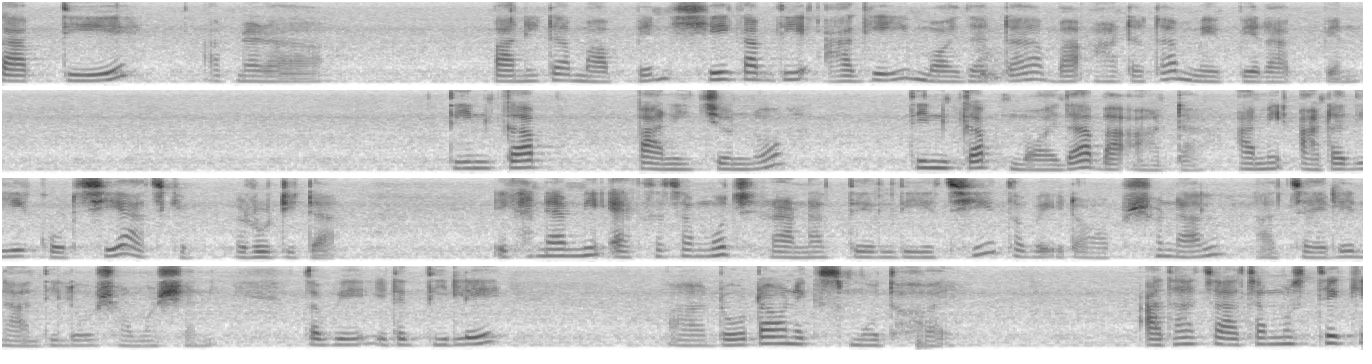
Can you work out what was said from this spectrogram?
কাপ দিয়ে আপনারা পানিটা মাপবেন, সেই কাপ দিয়ে আগেই ময়দাটা বা আটাটা মেপে রাখবেন। তিন কাপ পানির জন্য তিন কাপ ময়দা বা আটা। আমি আটা দিয়ে করছি আজকে রুটিটা। এখানে আমি এক চা চামচ রান্নার তেল দিয়েছি, তবে এটা অপশনাল আর চাইলে না দিলেও সমস্যা নেই। তবে এটা দিলে ডোটা অনেক স্মুথ হয়। আধা চা চামচ থেকে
